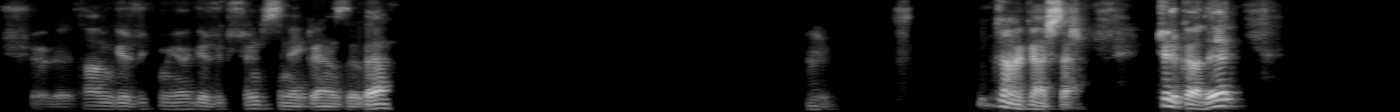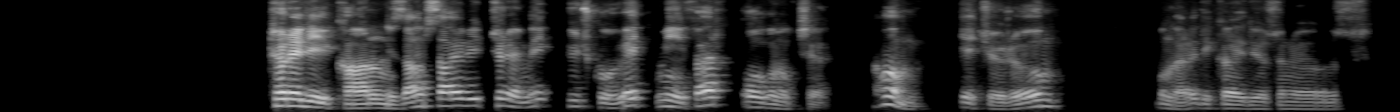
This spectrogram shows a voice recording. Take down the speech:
Şöyle tam gözükmüyor. Gözüksün sizin ekranınızda da. Arkadaşlar. Türk adı töreli kanun nizam sahibi, türemek, güç kuvvet, miğfer, olgunluk çağı. Tamam mı? Geçiyorum. Bunlara dikkat ediyorsunuz.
